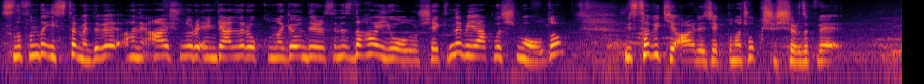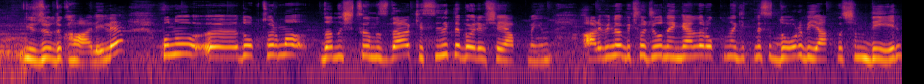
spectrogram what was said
sınıfında istemedi ve hani Ayşenur'u engeller okuluna gönderirseniz daha iyi olur şeklinde bir yaklaşım oldu. Biz tabii ki ailecek buna çok şaşırdık ve üzüldük haliyle. Bunu e, doktoruma danıştığımızda kesinlikle böyle bir şey yapmayın. Albino bir çocuğun engeller okuluna gitmesi doğru bir yaklaşım değil.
